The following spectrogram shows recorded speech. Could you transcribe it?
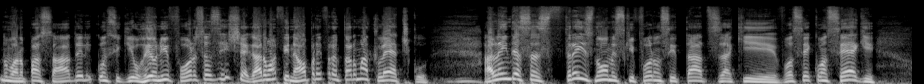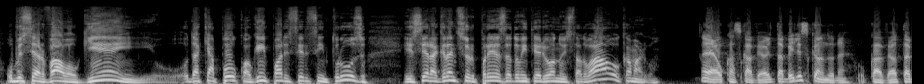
no ano passado, ele conseguiu reunir forças e chegar a uma final para enfrentar um Atlético. Além dessas três nomes que foram citados aqui, você consegue observar alguém, ou daqui a pouco alguém pode ser esse intruso e ser a grande surpresa do interior no estadual, Camargo? É, o Cascavel ele tá beliscando, né? O, Cavel tá,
